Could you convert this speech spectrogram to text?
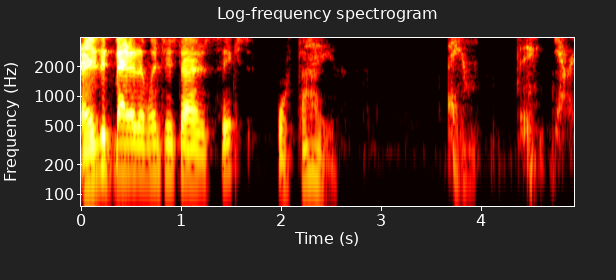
Is it better than Winter's Diner 6 or 5? I, I never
